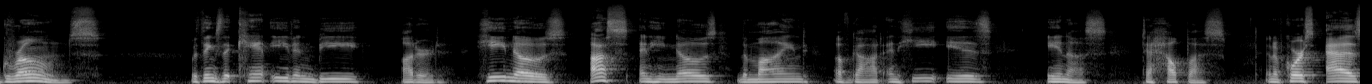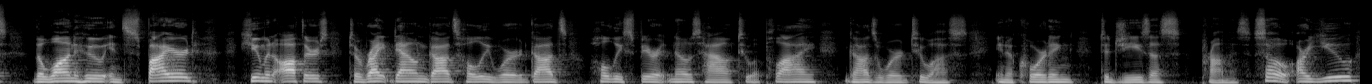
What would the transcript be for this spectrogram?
groans with things that can't even be uttered. He knows us and He knows the mind of God, and He is in us to help us. And of course, as the one who inspired human authors to write down God's holy word, God's Holy Spirit knows how to apply God's word to us in according to Jesus' promise. So, are you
